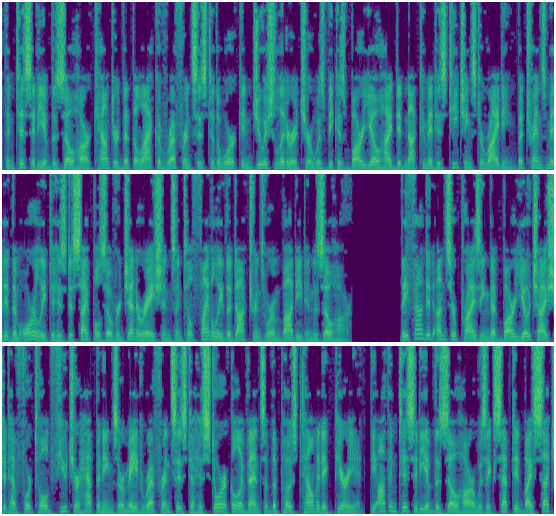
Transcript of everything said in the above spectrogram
authenticity of the Zohar countered that the lack of references to the work in Jewish literature was because Bar Yochai did not commit his teachings to writing but transmitted them orally to his disciples over generations until finally the doctrines were embodied in the Zohar. They found it unsurprising that Bar Yochai should have foretold future happenings or made references to historical events of the post-Talmudic period. The authenticity of the Zohar was accepted by such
